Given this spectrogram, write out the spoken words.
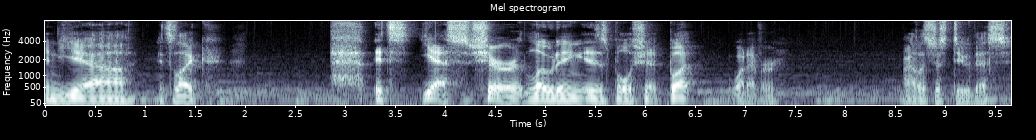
And yeah, it's like... It's, yes, sure, loading is bullshit, but whatever. Alright, let's just do this.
